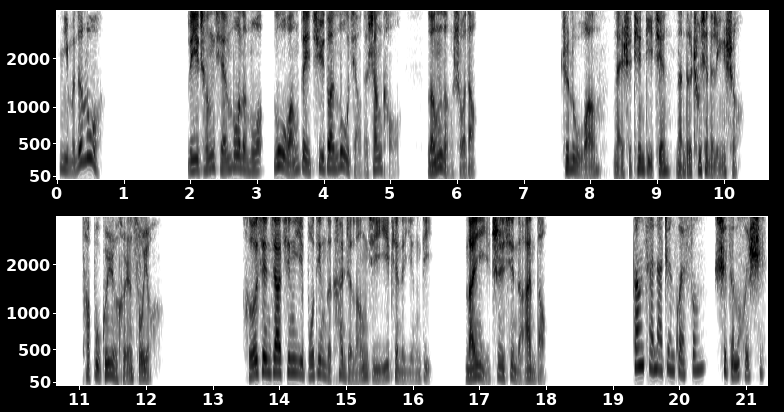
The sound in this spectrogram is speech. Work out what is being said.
你们的路！”李承前摸了摸鹿王被锯断鹿角的伤口，冷冷说道：“这鹿王乃是天地间难得出现的灵兽，它不归任何人所有。”何仙家惊疑不定的看着狼藉一片的营地，难以置信的暗道：“刚才那阵怪风是怎么回事？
